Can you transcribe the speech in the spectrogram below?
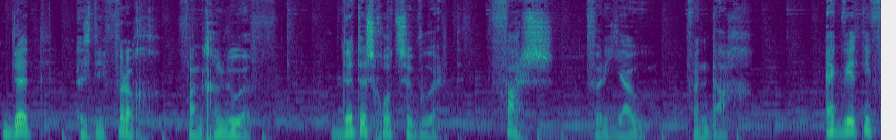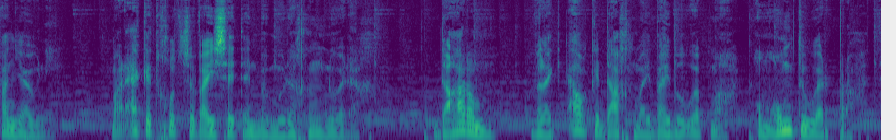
Dit is die vrug van geloof. Dit is God se woord vars vir jou vandag. Ek weet nie van jou nie, maar ek het God se wysheid en bemoediging nodig. Daarom wil ek elke dag my Bybel oopmaak om hom te hoor praat.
